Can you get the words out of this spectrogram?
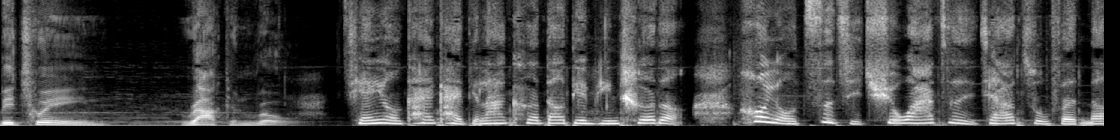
Between rock and roll. 前有开凯迪拉克倒电瓶车的，后有自己去挖自己家祖坟的。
